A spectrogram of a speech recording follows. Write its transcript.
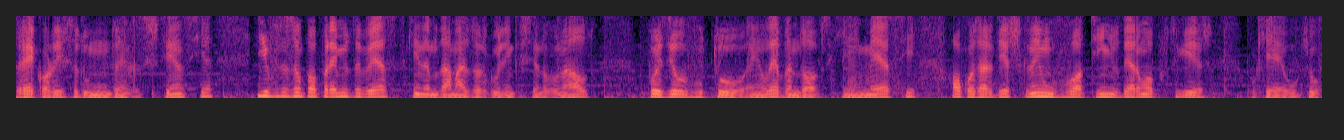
recordista do mundo em resistência, e a votação para o prémio da Best, que ainda me dá mais orgulho em Cristiano Ronaldo, pois ele votou em Lewandowski e em Messi, ao contrário destes que nem um votinho deram ao português, o que é o que eu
